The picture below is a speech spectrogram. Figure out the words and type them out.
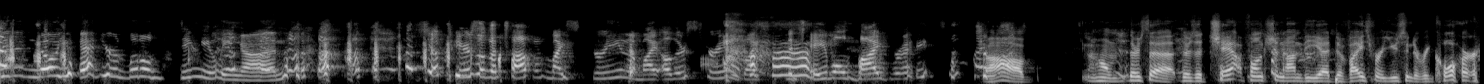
didn't know you had your little dingy-ling on. she appears on the top of my screen and my other screen it's like the table vibrates Job. um, there's a there's a chat function on the uh, device we're using to record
